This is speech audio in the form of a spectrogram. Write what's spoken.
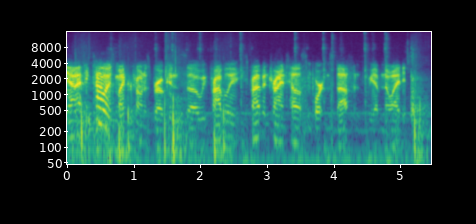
Yeah, I think Tyler's microphone is broken, so we probably he's probably been trying to tell us important stuff, and we have no idea.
